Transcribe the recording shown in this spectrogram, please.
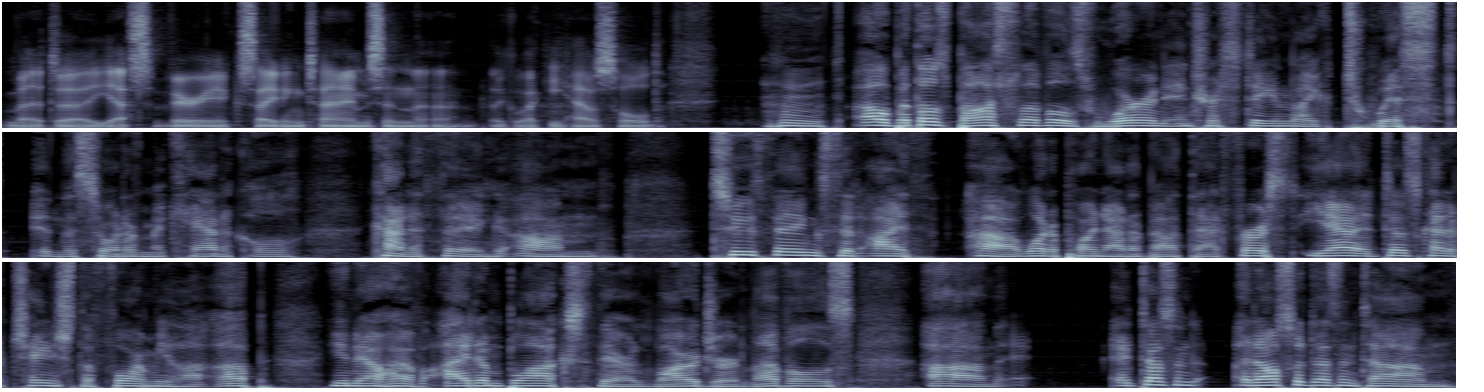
But uh, yes, very exciting times in the the Lucky household. Mm-hmm. Oh, but those boss levels were an interesting like twist in the sort of mechanical kind of thing. Um, two things that I uh, want to point out about that. First, yeah, it does kind of change the formula up. You now have item blocks; they're larger levels. Um, it doesn't. It also doesn't um,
